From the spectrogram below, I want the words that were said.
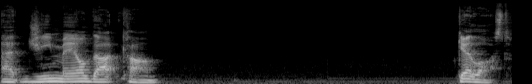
at gmail.com. Get lost.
